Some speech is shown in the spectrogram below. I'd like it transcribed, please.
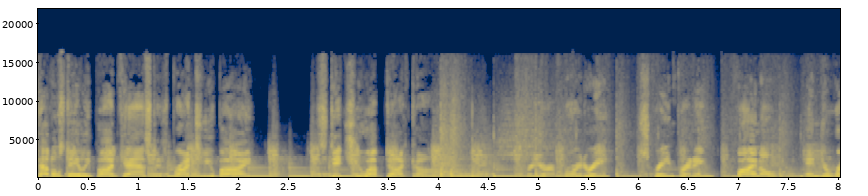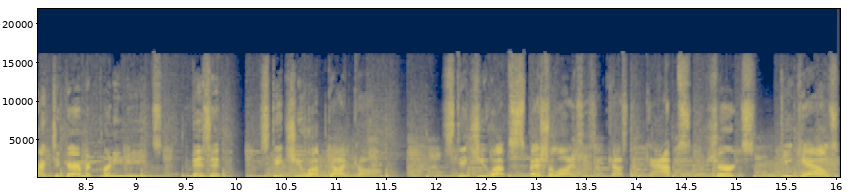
Tuddle's Daily Podcast is brought to you by StitchYouUp.com. For your embroidery, screen printing, vinyl, and direct to garment printing needs, visit StitchYouUp.com. Stitch You Up specializes in custom caps, shirts, decals,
